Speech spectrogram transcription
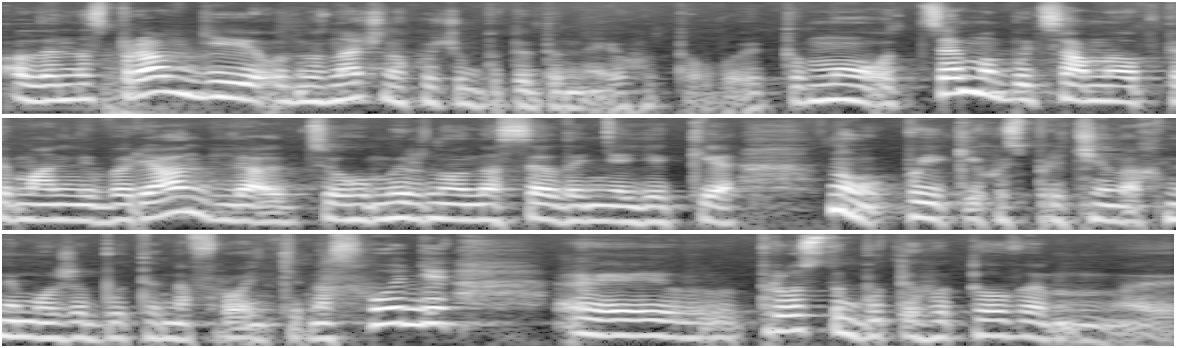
але насправді однозначно хочу бути до неї готовою. Тому це, мабуть, саме оптимальний варіант для цього мирного населення, яке ну по якихось причинах не може бути на фронті на сході. Е, Просто бути готовим е,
